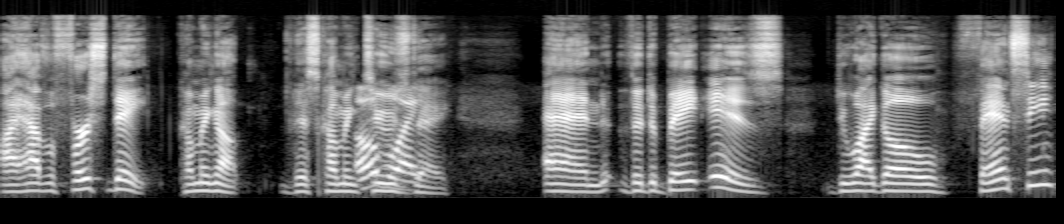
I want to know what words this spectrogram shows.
I have a first date coming up this coming Oh, boy. Tuesday. And the debate is do I go fancy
